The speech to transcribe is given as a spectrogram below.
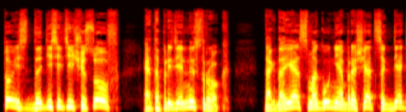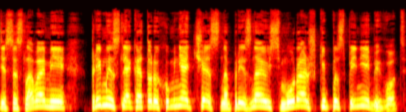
то есть до десяти часов, это предельный срок, тогда я смогу не обращаться к дяде со словами, при мысли о которых у меня, честно признаюсь, мурашки по спине бегут.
